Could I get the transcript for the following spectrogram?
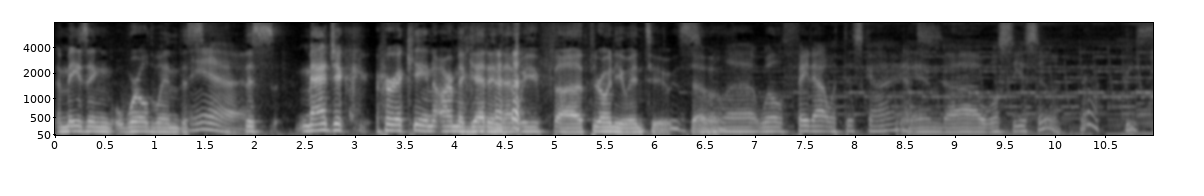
amazing whirlwind, this Yeah. this magic hurricane Armageddon that we've uh, thrown you into. So So, we'll, uh, we'll fade out with this guy, Yes. and uh, we'll see you soon. yeah, peace.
